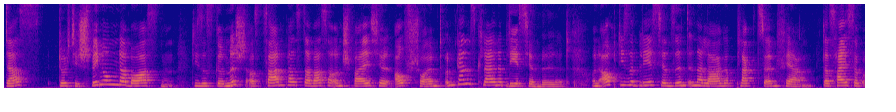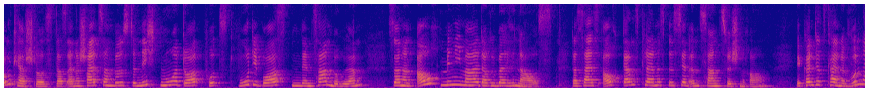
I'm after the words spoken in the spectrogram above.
dass durch die Schwingungen der Borsten dieses Gemisch aus Zahnpasta, Wasser und Speichel aufschäumt und ganz kleine Bläschen bildet. Und auch diese Bläschen sind in der Lage, Plaque zu entfernen. Das heißt im Umkehrschluss, dass eine Schallzahnbürste nicht nur dort putzt, wo die Borsten den Zahn berühren, sondern auch minimal darüber hinaus. Das heißt auch ganz kleines bisschen im Zahnzwischenraum. Ihr könnt jetzt keine Wunder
